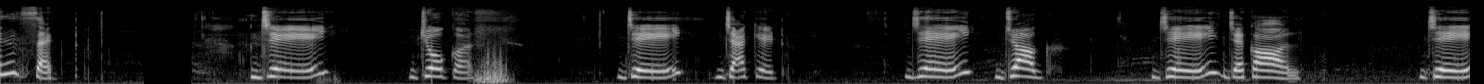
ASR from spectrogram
insect J joker J jacket J jug J jackal J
